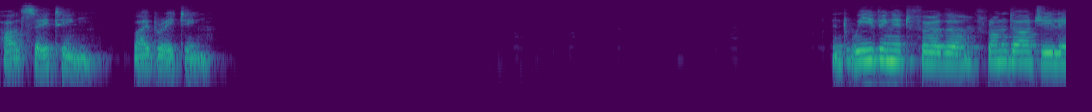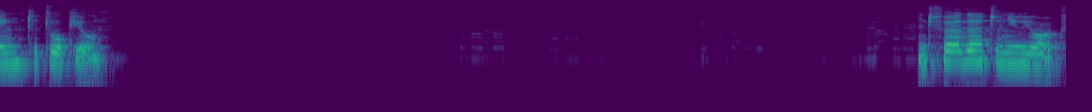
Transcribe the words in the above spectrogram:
Pulsating, vibrating. And weaving it further from Darjeeling to Tokyo. And further to New York.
